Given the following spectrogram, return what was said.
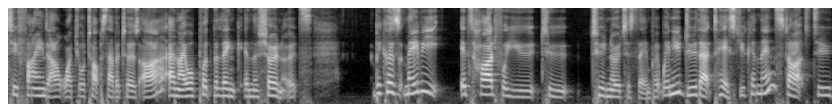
to find out what your top saboteurs are, and I will put the link in the show notes because maybe it's hard for you to to notice them, but when you do that test, you can then start to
